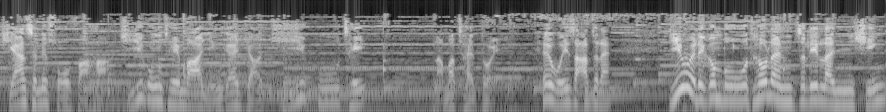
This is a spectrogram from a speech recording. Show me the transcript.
先生的说法，哈，鸡公车嘛应该叫鸡骨车，那么才对。嘿，为啥子呢？因为那个木头轮子的轮芯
